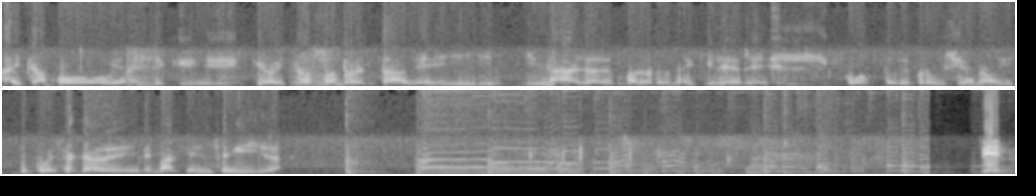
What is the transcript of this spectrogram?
Hay campos obviamente que, hoy no son rentables y, más allá del valor de un alquiler, el costo de producción hoy se puede sacar de, de margen enseguida. Bien,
